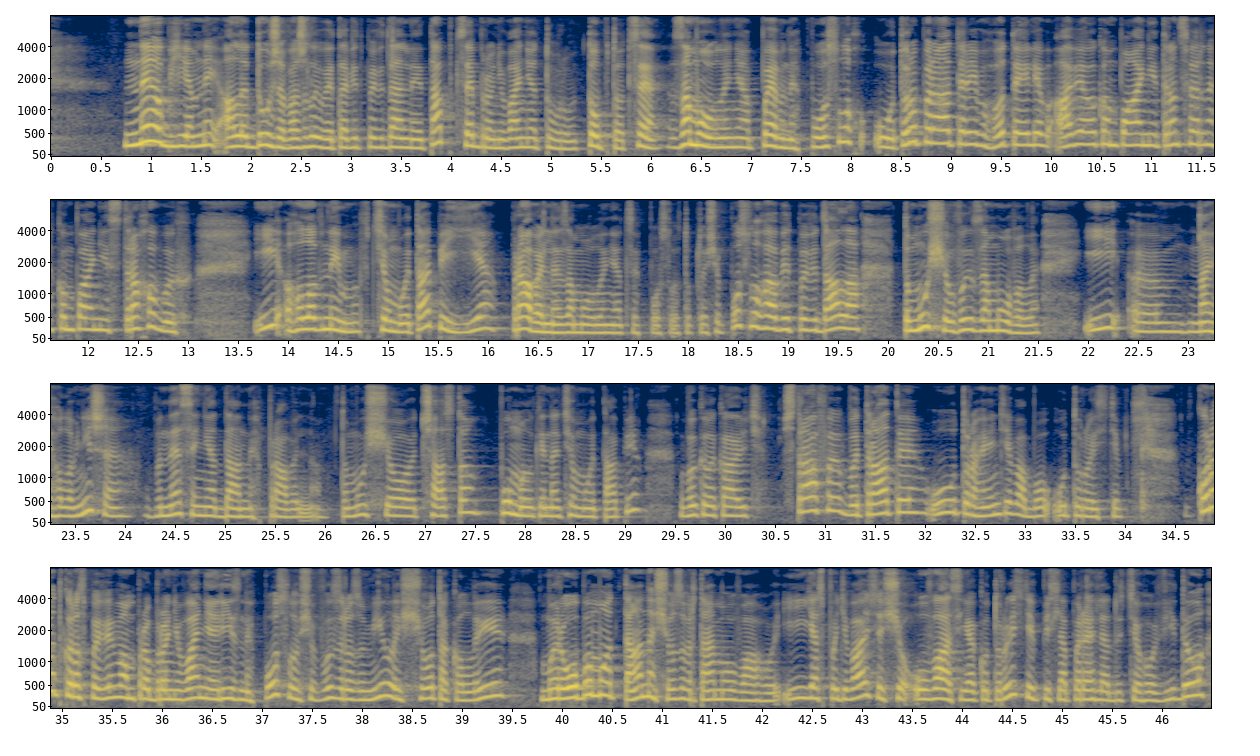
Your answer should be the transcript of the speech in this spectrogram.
необ'ємний, але дуже важливий та відповідальний етап це бронювання туру. Тобто це замовлення певних послуг у туроператорів, готелів, авіакомпаній, трансферних компаній, страхових. І головним в цьому етапі є правильне замовлення цих послуг, тобто, щоб послуга відповідала тому, що ви замовили. І е, найголовніше внесення даних правильно, тому що часто помилки на цьому етапі викликають штрафи, витрати у турагентів або у туристів. Коротко розповім вам про бронювання різних послуг, щоб ви зрозуміли, що та коли ми робимо та на що звертаємо увагу. І я сподіваюся, що у вас, як у туристів, після перегляду цього відео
